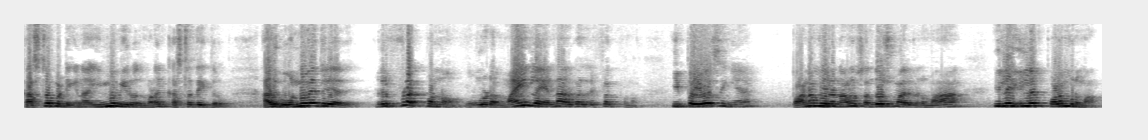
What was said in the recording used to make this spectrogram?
கஷ்டப்பட்டீங்கன்னா இன்னும் இருபது மடங்கு கஷ்டத்தை தரும். அதுக்கு ஒன்றுமே தெரியாது. ரிஃப்ளெக்ட் பண்ணும் உங்களோட மைண்டில் என்ன இருக்கோ அதை ரிஃப்ளெக்ட் பண்ணும் இப்போ யோசிங்க. பணம் இல்லைனாலும் சந்தோஷமா இருக்கணுமா? இல்லை இல்லைன்னு புலம்பணுமா?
